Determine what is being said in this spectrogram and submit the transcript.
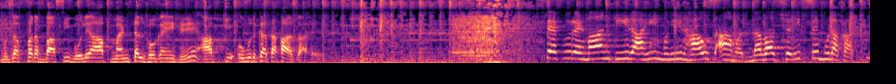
مظفر عباسی بولے آپ مینٹل ہو گئے ہیں آپ کی عمر کا تقاضا ہے۔ سیف الرحمان کی راہیل منیر ہاؤس آمد نواز شریف سے ملاقات کی۔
